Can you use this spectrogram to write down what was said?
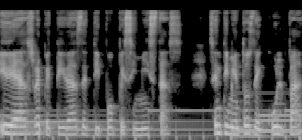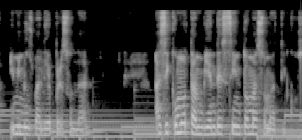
ideas repetidas de tipo pesimistas, sentimientos de culpa y minusvalía personal, así como también de síntomas somáticos,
